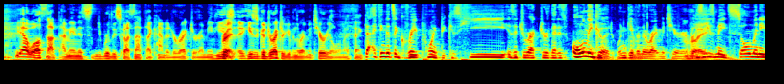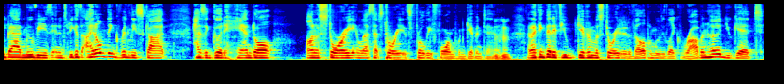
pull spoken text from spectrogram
yeah well it's not I mean it's Ridley Scott's not that kind of director I mean he's Right. he's a good director given the right material and I think Th- I think that's a great point because he is a director that is only good when given the right material. Because Right. he's made so many bad movies, and it's because I don't think Ridley Scott has a good handle on a story unless that story is fully formed when given to him. Mm-hmm. And I think that if you give him a story to develop a movie like Robin Hood, you get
